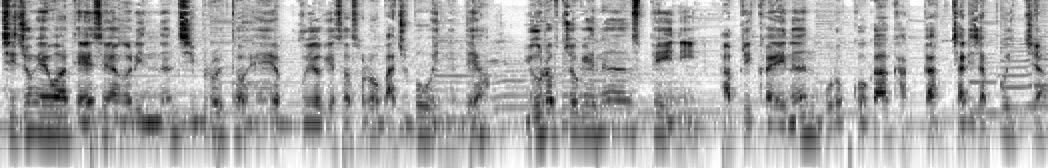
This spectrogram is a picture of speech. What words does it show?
지중해와 대서양을 잇는 지브롤터 해협 구역에서 서로 마주보고 있는데요. 유럽 쪽에는 스페인이, 아프리카에는 모로코가 각각 자리 잡고 있죠.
